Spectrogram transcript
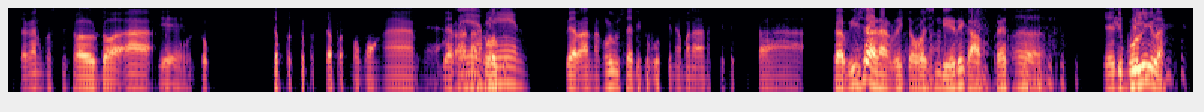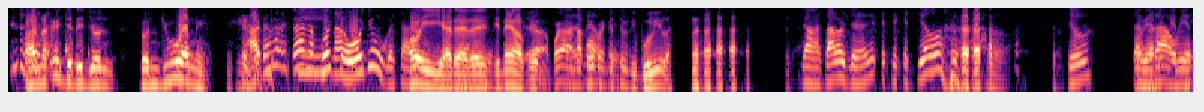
kita kan pasti selalu doa Iya. untuk cepet-cepet dapat momongan Ya, biar amin. anak lu Amin. biar anak lu bisa digebukin sama anak kita kita Gak bisa anak lu cowok sendiri kampret. Eh, ya dibully lah Anaknya jadi John Don Juan nih. ada nggak sih? Kan anak gue Nat- cowok juga salah. Oh iya ada ada si Nelvin. ya pokoknya Ada anak lu pengen kecil dibully lah Jangan salah jalannya kecil-kecil kecil. cabai rawit.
